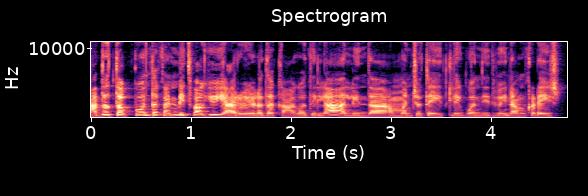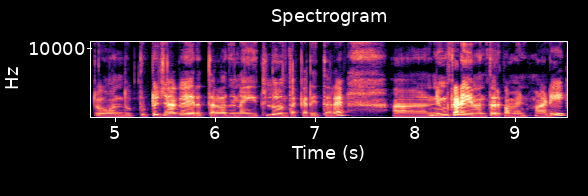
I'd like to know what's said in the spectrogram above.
ಅದು ತಪ್ಪು ಅಂತ ಖಂಡಿತವಾಗಿಯೂ ಯಾರೂ ಹೇಳೋದಕ್ಕಾಗೋದಿಲ್ಲ. ಅಲ್ಲಿಂದ ಅಮ್ಮನ ಜೊತೆ ಹಿತ್ಲಿಗೆ ಬಂದಿದ್ವಿ. ನಮ್ಮ ಕಡೆ ಇಷ್ಟು ಒಂದು ಪುಟ್ಟ ಜಾಗ ಇರುತ್ತಲ್ಲ, ಅದನ್ನು ಹಿತ್ಲು ಅಂತ ಕರೀತಾರೆ. ನಿಮ್ಮ ಕಡೆ ಏನಂತಾರೆ ಕಮೆಂಟ್ ಮಾಡಿ.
